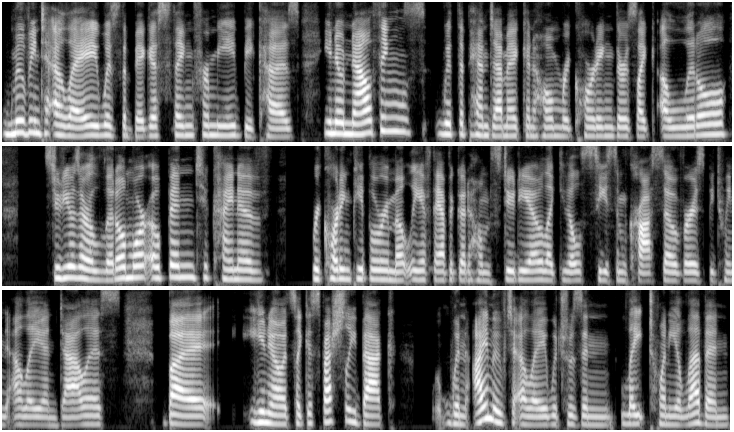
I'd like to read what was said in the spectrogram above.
moving to LA was the biggest thing for me because, you know, now things with the pandemic and home recording, there's, like, a little studios are a little more open to kind of recording people remotely if they have a good home studio, like, you'll see some crossovers between LA and Dallas, but, you know, it's like, especially back when I moved to LA, which was in late 2011,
